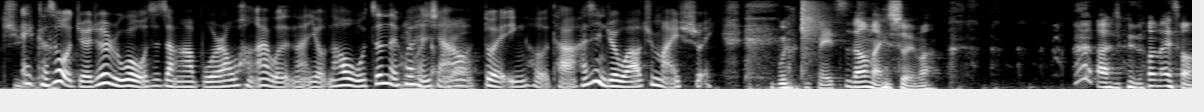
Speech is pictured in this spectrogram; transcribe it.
具。哎、欸，可是我觉得，就是如果我是张阿波，然后我很爱我的男友，然后我真的会很想要，要对迎合他，还是你觉得我要去买水？不，每次都要买水吗？啊，你知道那种，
